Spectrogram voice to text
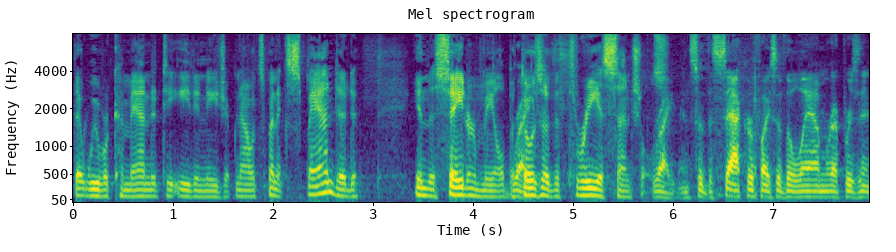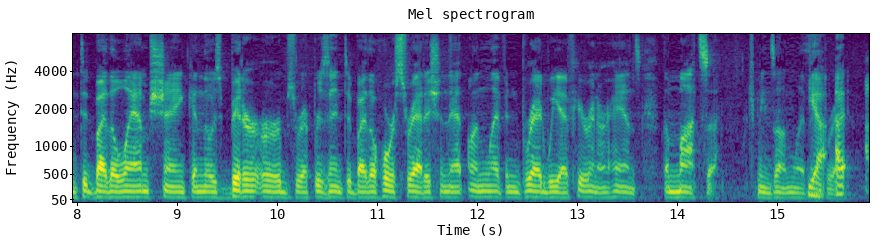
that we were commanded to eat in Egypt. Now it's been expanded in the Seder meal, but Right. those are the three essentials. Right, and so the sacrifice of the lamb represented by the lamb shank and those bitter herbs represented by the horseradish and that unleavened bread we have here in our hands, the matzah, which means unleavened Yeah, bread. I,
